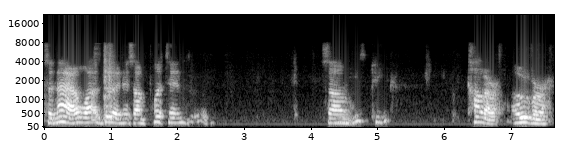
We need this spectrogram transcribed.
so now what I'm doing is I'm putting some color over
